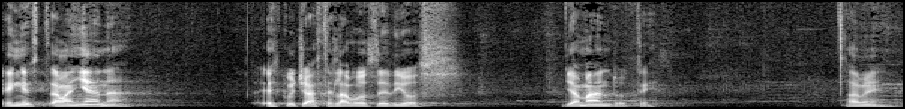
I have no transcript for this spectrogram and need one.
en esta mañana escuchaste la voz de Dios llamándote. Amén.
